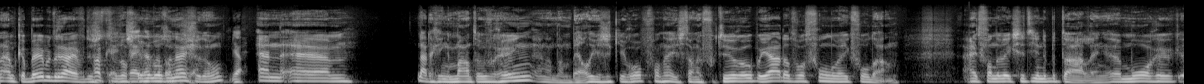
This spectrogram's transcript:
dagen. een MKB-bedrijf. Dus Oké, het was geen multinational. ja. En ehm, nou, daar ging een maand overheen. En dan, dan bel je eens een keer op van... Hey, er staan nog factuur open. Ja, dat wordt volgende week voldaan. Eind van de week zit hij in de betaling. Eh, morgen... eh,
